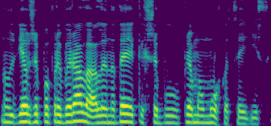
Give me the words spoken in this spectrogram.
ну, я вже поприбирала, але на деяких ще був прямо мох оцей ліс.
